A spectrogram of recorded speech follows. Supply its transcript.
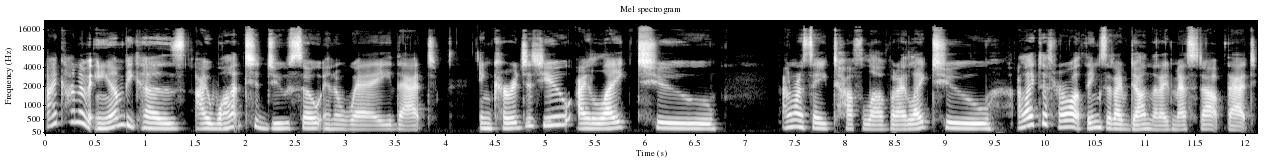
I kind of am because I want to do so in a way that encourages you. I like to I don't want to say tough love, but I like to I like to throw out things that I've done that I've messed up that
